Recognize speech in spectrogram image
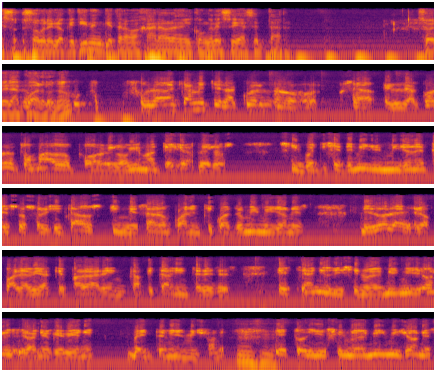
sobre lo que tienen que trabajar ahora en el Congreso y aceptar. Sobre el acuerdo, ¿no? Fundamentalmente el acuerdo, o sea, el acuerdo tomado por el gobierno anterior de los 57 mil millones de pesos solicitados, ingresaron 44 mil millones de dólares, de los cuales había que pagar en capital e intereses este año 19 mil millones y el año que viene 20 mil millones. Estos 19 mil millones,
